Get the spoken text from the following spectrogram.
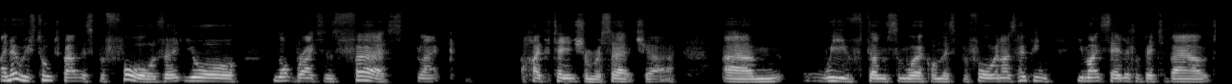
I know we've talked about this before that you're not Brighton's first Black hypertension researcher. Um, we've done some work on this before, and I was hoping you might say a little bit about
